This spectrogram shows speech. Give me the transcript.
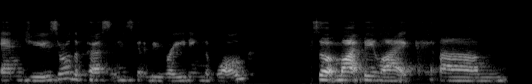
end user or the person who's going to be reading the blog. So it might be like, um,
